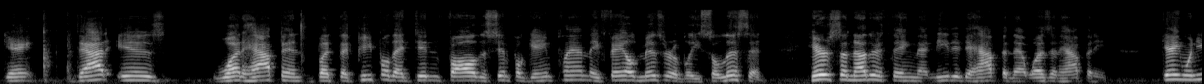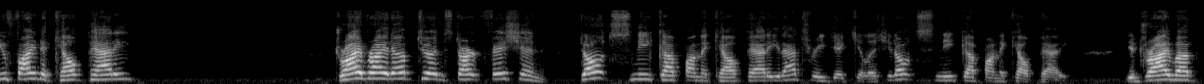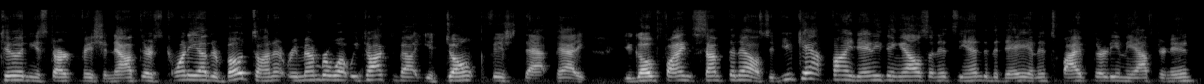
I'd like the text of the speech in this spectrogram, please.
gang, that is what happened. But the people that didn't follow the simple game plan, they failed miserably. So listen, here's another thing that needed to happen that wasn't happening. Gang, when you find a kelp paddy, drive right up to it and start fishing. Don't sneak up on the kelp paddy. That's ridiculous. You don't sneak up on the kelp paddy. You drive up to it and you start fishing. Now, if there's 20 other boats on it, remember what we talked about. You don't fish that paddy. You go find something else. If you can't find anything else and it's the end of the day and it's 5:30 in the afternoon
